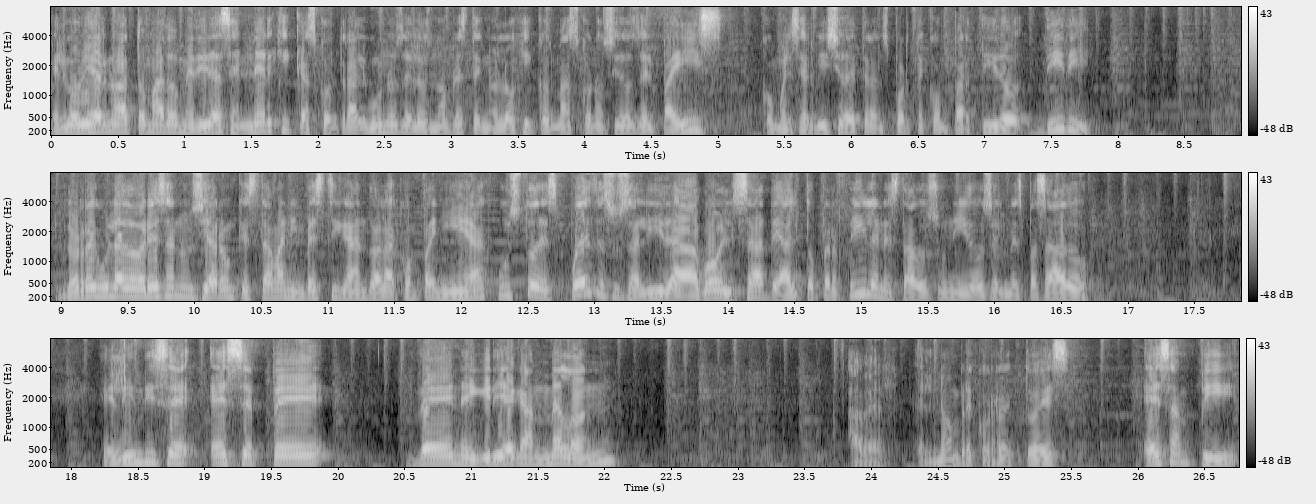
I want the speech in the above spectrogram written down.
El gobierno ha tomado medidas enérgicas contra algunos de los nombres tecnológicos más conocidos del país, como el servicio de transporte compartido Didi, los reguladores anunciaron que estaban investigando a la compañía justo después de su salida a bolsa de alto perfil en Estados Unidos el mes pasado. El índice SPVNY Melon, a ver, el nombre correcto es SP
